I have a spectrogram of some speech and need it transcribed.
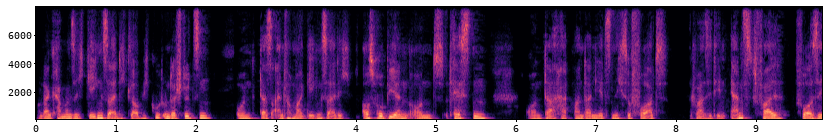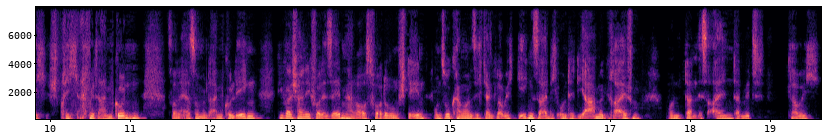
Und dann kann man sich gegenseitig, glaube ich, gut unterstützen und das einfach mal gegenseitig ausprobieren und testen. Und da hat man dann jetzt nicht sofort quasi den Ernstfall vor sich, sprich mit einem Kunden, sondern erst mal mit einem Kollegen, die wahrscheinlich vor derselben Herausforderung stehen. Und so kann man sich dann, glaube ich, gegenseitig unter die Arme greifen und dann ist allen damit, glaube ich,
